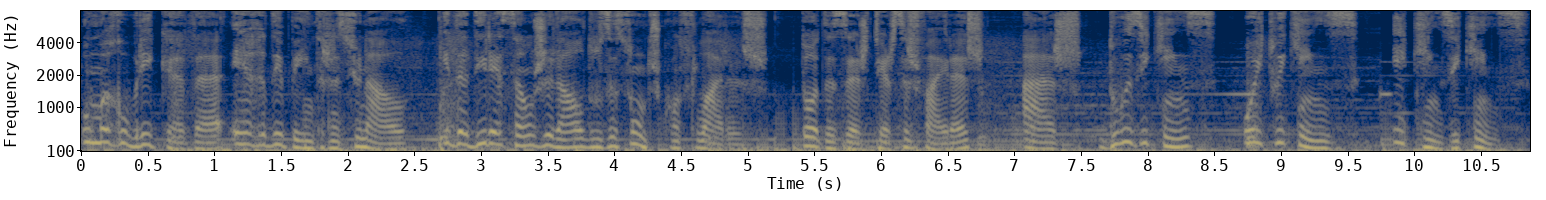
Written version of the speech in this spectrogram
uma rubrica da RDP Internacional e da Direção-Geral dos Assuntos Consulares. Todas as terças-feiras, às 2h15, 8h15 e 15h15.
